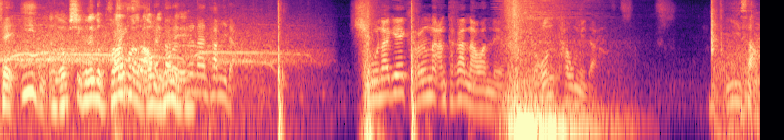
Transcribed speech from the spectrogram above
제 2구 아, 역시 그래도 브란타가 나오긴 하네 안타입니다. 시원하게 가르는 안타가 나왔네요. 좋은 타구입니다. 2, 3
